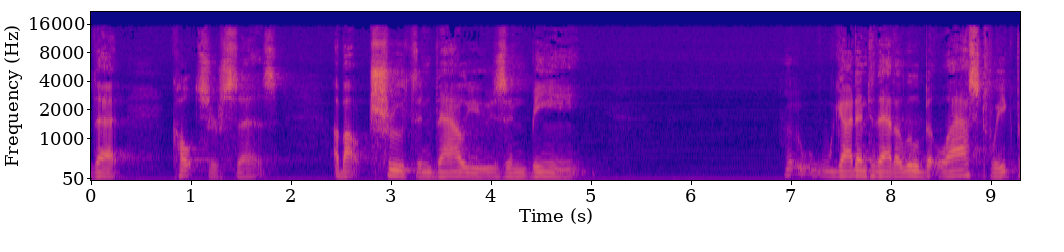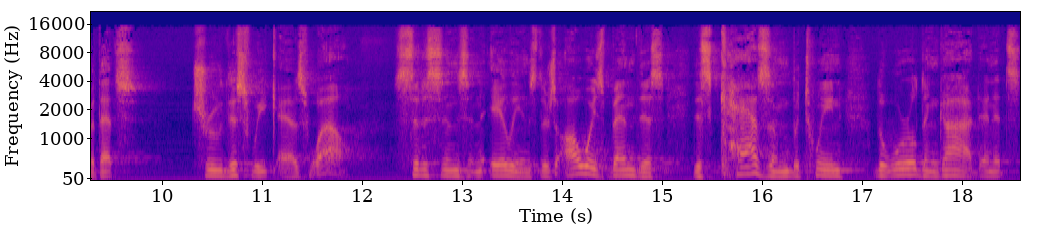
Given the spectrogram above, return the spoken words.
that culture says about truth and values and being. We got into that a little bit last week, but that's true this week as well. Citizens and aliens. There's always been this, this chasm between the world and God, and it's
